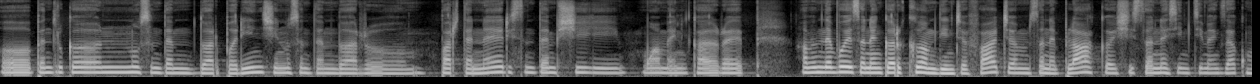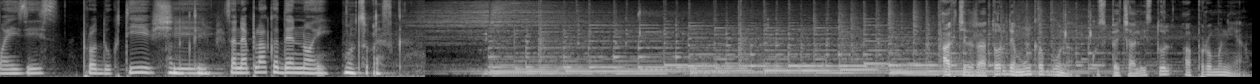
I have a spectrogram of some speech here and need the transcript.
uh, pentru că nu suntem doar părinți și nu suntem doar uh, parteneri, suntem și oameni care avem nevoie să ne încărcăm din ce facem, să ne placă și să ne simțim exact cum ai zis, productiv și productiv. să ne placă de noi. Mulțumesc! Accelerator de muncă bună cu specialistul AP România.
